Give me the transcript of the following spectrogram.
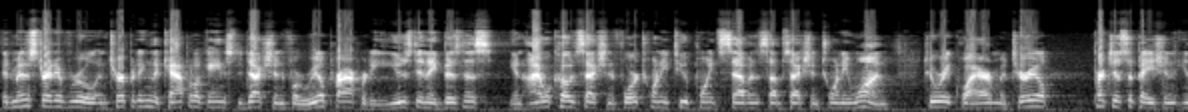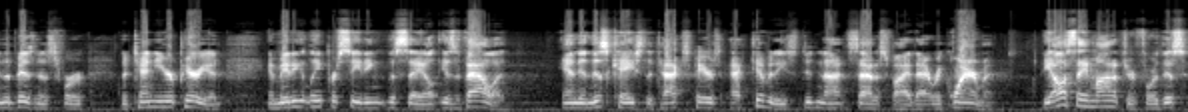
administrative rule interpreting the capital gains deduction for real property used in a business in Iowa Code section 422.7 subsection 21 to require material participation in the business for the 10 year period immediately preceding the sale is valid. And in this case, the taxpayer's activities did not satisfy that requirement. The LSA monitor for this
